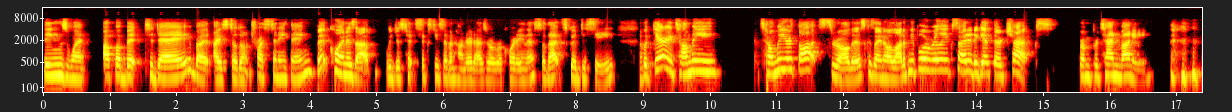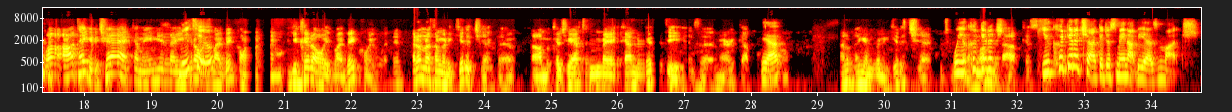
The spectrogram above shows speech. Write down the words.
Things went up a bit today, but I still don't trust anything. Bitcoin is up. We just hit 6,700 as we're recording this, so that's good to see. But Gary, tell me, tell me your thoughts through all this because I know a lot of people are really excited to get their checks from pretend money. well, I'll take a check. I mean, you know, you Me could too. always buy Bitcoin. You could always buy Bitcoin with it. I don't know if I'm going to get a check though, um, because you have to make under 50 as a married couple. Yeah. So I don't think I'm going to get a check. Well, you could get a check. ch- You could get a check, it just may not be as much.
